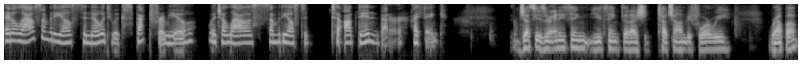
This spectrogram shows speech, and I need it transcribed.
it allows somebody else to know what to expect from you, which allows somebody else to, to opt in better, I think. Jessi, is there anything you think that I should touch on before we wrap up?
